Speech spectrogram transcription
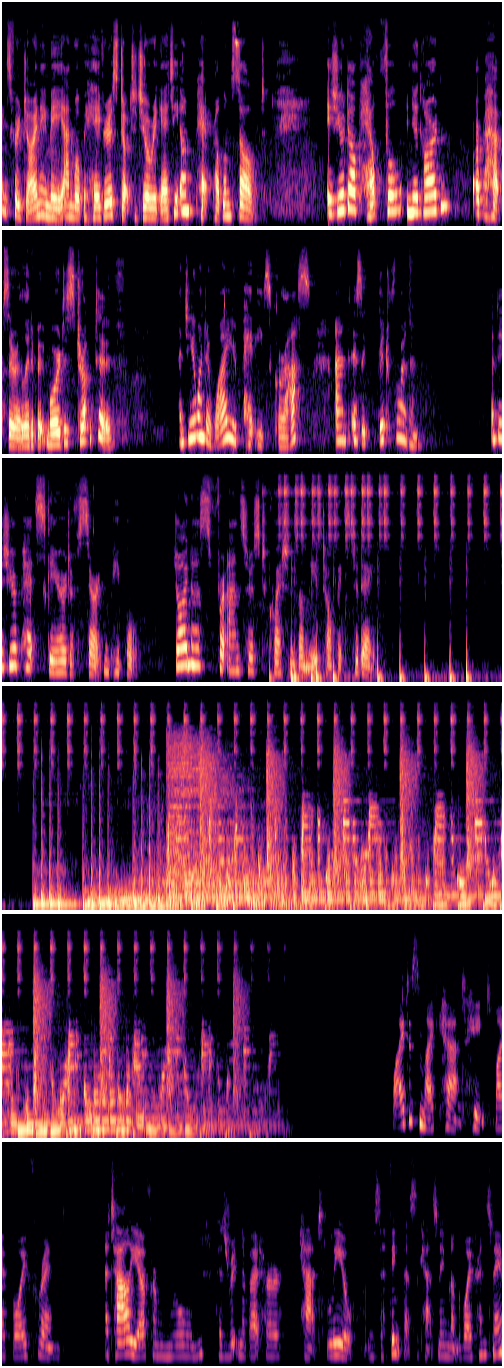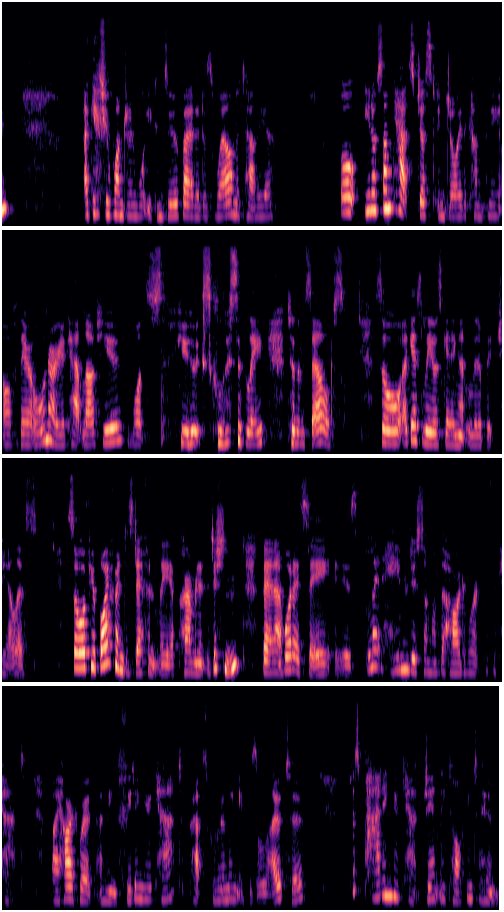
Thanks for joining me, animal behaviourist Dr. Jo Righetti on Pet Problem Solved. Is your dog helpful in your garden, or perhaps they're a little bit more destructive? And do you wonder why your pet eats grass, and is it good for them? And is your pet scared of certain people? Join us for answers to questions on these topics today. Why does my cat hate my boyfriend? Natalia from Rome has written about her cat, Leo. At least I think that's the cat's name, not the boyfriend's name. I guess you're wondering what you can do about it as well, Natalia. Well, you know, some cats just enjoy the company of their owner. Your cat loves you, wants you exclusively to themselves. So I guess Leo's getting a little bit jealous. So if your boyfriend is definitely a permanent addition, then uh, what I'd say is let him do some of the hard work with the cat. By hard work, I mean feeding your cat, perhaps grooming if he's allowed to, just patting your cat, gently talking to him.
